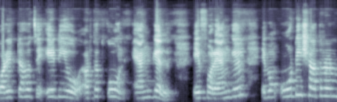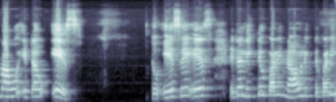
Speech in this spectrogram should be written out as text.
পরেরটা হচ্ছে এডিও অর্থাৎ কোন অ্যাঙ্গেল এ ফর অ্যাঙ্গেল এবং ওডি সাধারণ বাহু এটাও এস তো এস এ এস এটা লিখতেও পারি, নাও লিখতে পারি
